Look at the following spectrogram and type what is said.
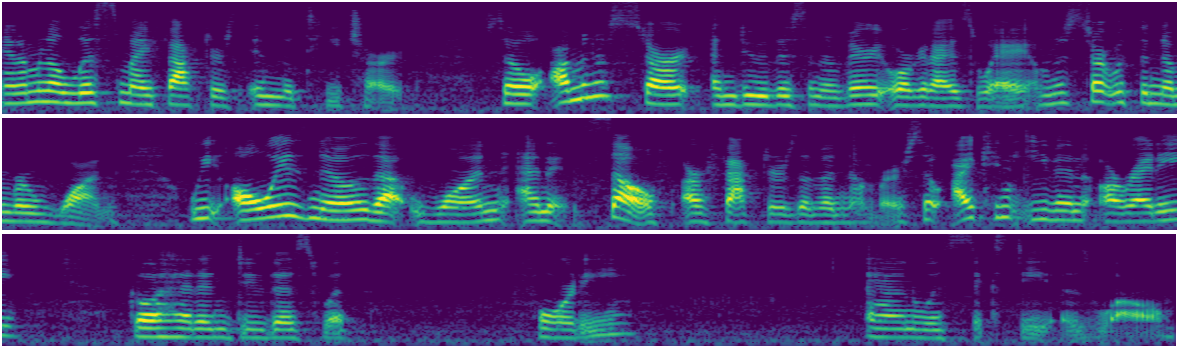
and I'm going to list my factors in the T-chart. So I'm going to start and do this in a very organized way. I'm going to start with the number one. We always know that one and itself are factors of a number. So I can even already go ahead and do this with 40 and with 60 as well.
